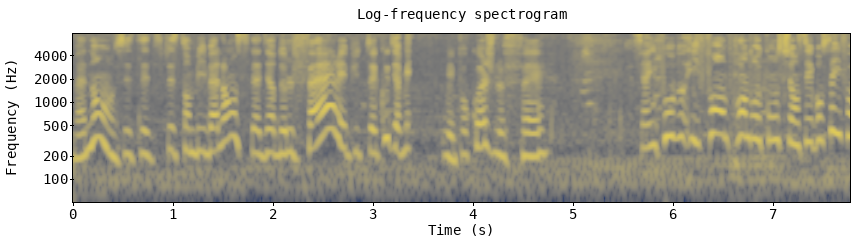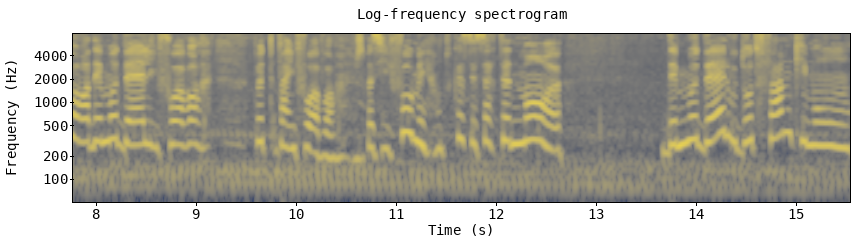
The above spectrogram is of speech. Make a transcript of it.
Bah non, c'était une espèce d'ambivalence, c'est-à-dire de le faire et puis tout à coup dire mais mais pourquoi je le fais? Il faut il faut en prendre conscience et pour ça il faut avoir des modèles, il faut avoir enfin il faut avoir, je sais pas s'il faut, mais en tout cas c'est certainement euh, des modèles ou d'autres femmes qui m'ont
